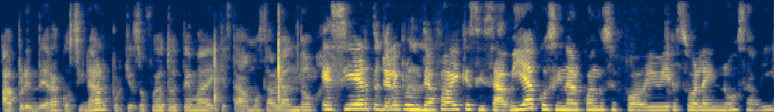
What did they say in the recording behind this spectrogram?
aprender a cocinar, porque eso fue otro tema de que estábamos hablando. Es cierto, yo le pregunté a Fabi que si sabía cocinar cuando se fue a vivir sola y no sabía.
